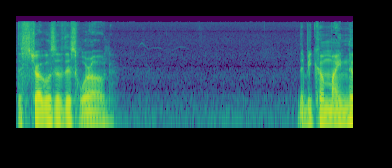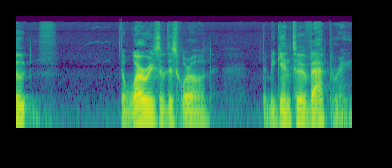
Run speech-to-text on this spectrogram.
the struggles of this world. They become minute. The worries of this world, they begin to evaporate.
